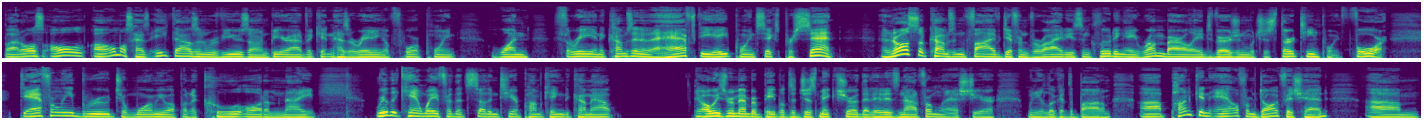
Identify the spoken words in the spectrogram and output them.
but also all, uh, almost has 8,000 reviews on Beer Advocate and has a rating of 4.13. And it comes in at a hefty 8.6%. And it also comes in five different varieties, including a rum barrel aged version, which is 13.4 definitely brewed to warm you up on a cool autumn night. Really can't wait for the Southern Tier Pumpkin to come out. I always remember people to just make sure that it is not from last year when you look at the bottom. Uh, pumpkin Ale from Dogfish Head. Um,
